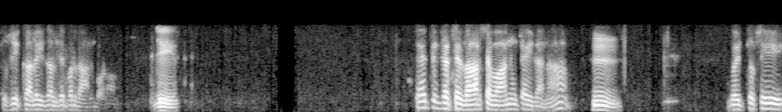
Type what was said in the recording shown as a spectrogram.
ਤੁਸੀਂ ਅਕਾਲੀ ਦਲ ਦੇ ਪ੍ਰਧਾਨ ਬਣੋ। ਜੀ। ਇਹ ਤੇ ਜਥੇਦਾਰ ਸਾਹਿਬਾਨ ਨੂੰ ਚਾਹੀਦਾ ਨਾ। ਹੂੰ। ਵੀ ਤੁਸੀਂ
